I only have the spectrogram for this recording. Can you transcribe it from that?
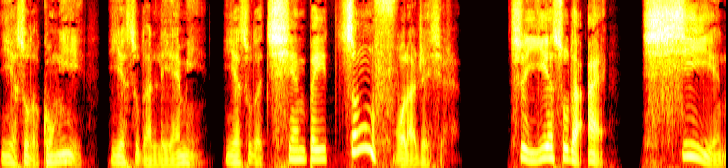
耶稣的公义，耶稣的怜悯，耶稣的谦卑，征服了这些人，是耶稣的爱吸引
